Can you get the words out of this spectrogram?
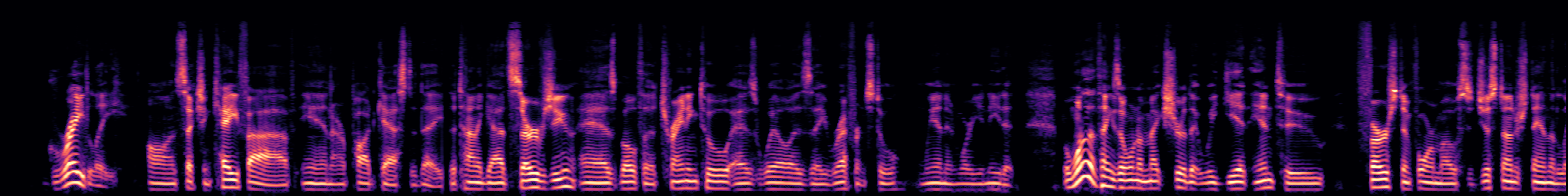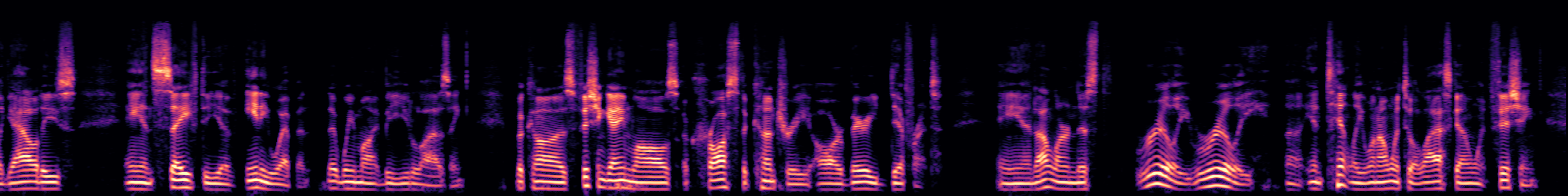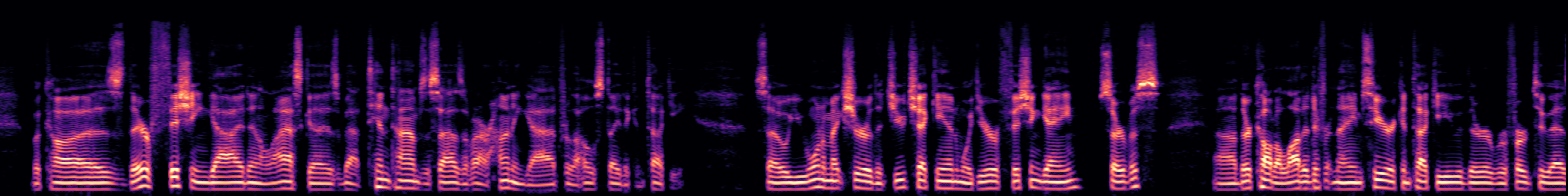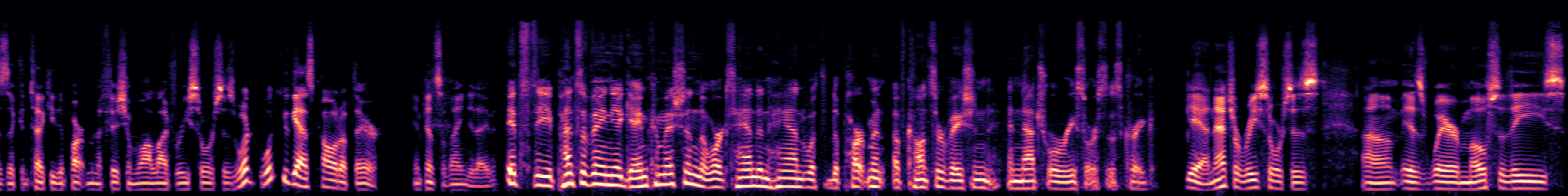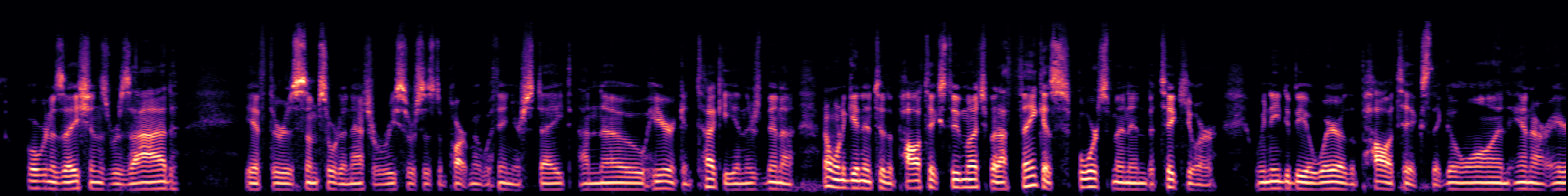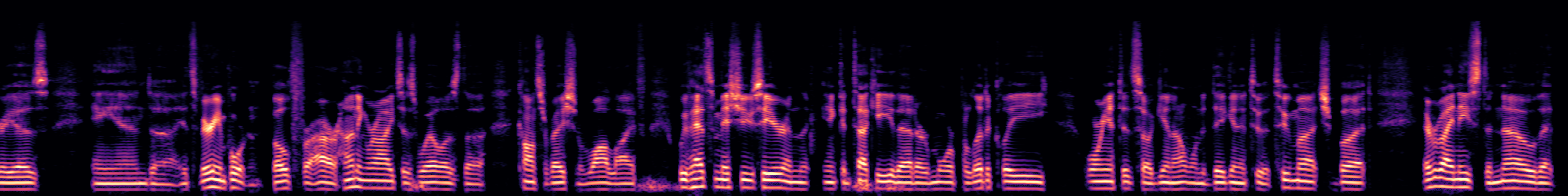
greatly on section K5 in our podcast today. The Tiny Guide serves you as both a training tool as well as a reference tool when and where you need it. But one of the things I want to make sure that we get into first and foremost is just to understand the legalities and safety of any weapon that we might be utilizing because fish and game laws across the country are very different. And I learned this really, really uh, intently when I went to Alaska and went fishing because their fishing guide in Alaska is about 10 times the size of our hunting guide for the whole state of Kentucky. So you want to make sure that you check in with your fishing game service Uh, they're called a lot of different names here in Kentucky. They're referred to as the Kentucky Department of Fish and Wildlife Resources. What what do you guys call it up there in Pennsylvania, David? It's the Pennsylvania Game Commission that works hand in hand with the Department of Conservation and Natural Resources. Craig. Yeah, natural resources um, is where most of these organizations reside if there is some sort of natural resources department within your state. I know here in Kentucky, and there's been a, I don't want to get into the politics too much, but I think as sportsmen in particular, we need to be aware of the politics that go on in our areas. And uh, it's very important, both for our hunting rights as well as the conservation of wildlife. We've had some issues here in the, in Kentucky that are more politically oriented. So again, I don't want to dig into it too much, but everybody needs to know that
